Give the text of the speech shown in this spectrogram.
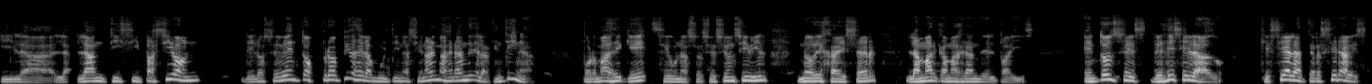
y la, la anticipación de los eventos propios de la multinacional más grande de la Argentina por más de que sea una asociación civil, no deja de ser la marca más grande del país. Entonces, desde ese lado, que sea la tercera vez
